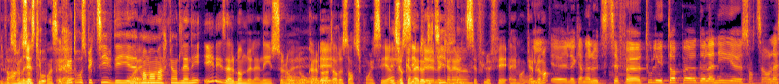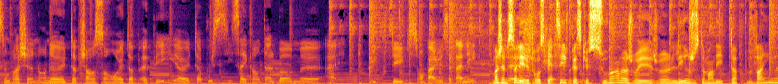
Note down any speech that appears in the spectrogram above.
Il va y avoir une rétro- rétrospective des euh, Ouais. moments marquants de l'année et des albums de l'année selon Ouais. nos collaborateurs Et- de sortie.ca. et sur Canal Auditif, Le canal euh, auditif le fait immanquablement. Oui, euh, le canal auditif, euh, tous les tops de l'année sortiront la semaine prochaine. On a un top chanson, un top EP, un top aussi 50 albums euh, à écouter qui sont parus cette année. Moi, j'aime ça les rétrospectives parce que souvent, là, je vais, je vais lire justement des top 20. là.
